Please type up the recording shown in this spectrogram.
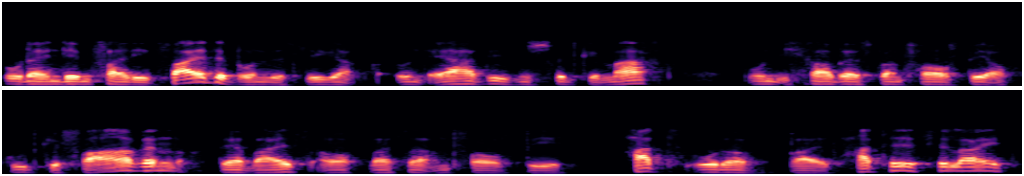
oder in dem Fall die zweite Bundesliga. Und er hat diesen Schritt gemacht und ich glaube, er ist beim VfB auch gut gefahren. Der weiß auch, was er am VfB hat oder bald hatte vielleicht.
